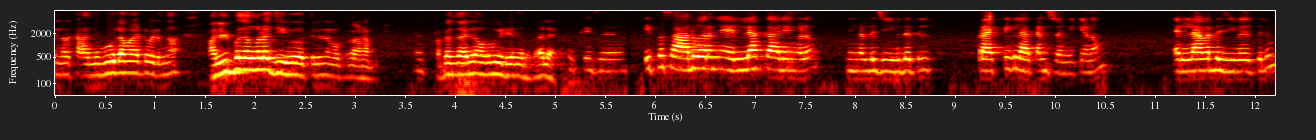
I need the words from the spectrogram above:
നിങ്ങൾക്ക് അനുകൂലമായിട്ട് വരുന്ന അത്ഭുതങ്ങൾ ജീവിതത്തിൽ നമുക്ക് കാണാൻ പറ്റും. അപ്പൊ എന്തായാലും നമുക്ക് വീഡിയോ നിർത്താം അല്ലേ? ഓക്കെ സർ ഇപ്പൊ സാർ പറഞ്ഞ എല്ലാ കാര്യങ്ങളും നിങ്ങളുടെ ജീവിതത്തിൽ പ്രാക്ടിക്കൽ ആക്കാൻ ശ്രമിക്കണം. എല്ലാവരുടെ ജീവിതത്തിലും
